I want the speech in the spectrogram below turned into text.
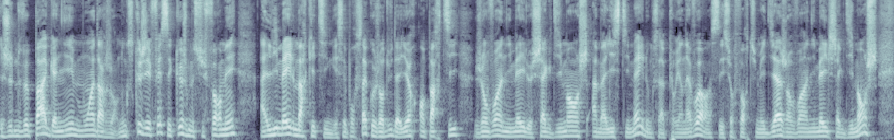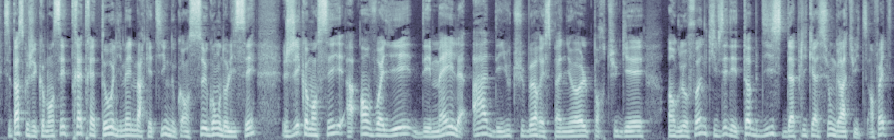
Je ne veux pas gagner moins d'argent. Donc ce que j'ai fait, c'est que je me suis formé à l'email marketing. Et c'est pour ça qu'aujourd'hui, d'ailleurs, en partie, j'envoie un email chaque dimanche à ma liste email. Donc ça n'a plus rien à voir. Hein. C'est sur Fortumedia, j'envoie un email chaque dimanche. C'est parce que j'ai commencé très très tôt l'email marketing. Donc en seconde au lycée, j'ai commencé à envoyer des mails à des youtubeurs espagnols, portugais, anglophones qui faisaient des top 10 d'applications gratuites. En fait,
